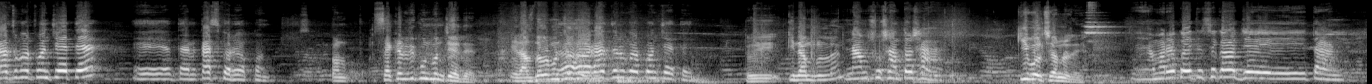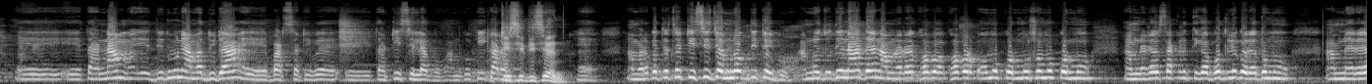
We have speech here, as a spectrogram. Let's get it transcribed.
রাজনগর পঞ্চায়েতে কাজ করে ওখান সেক্রেটারি কোন পঞ্চায়েতের? রাজনগর পঞ্চায়েত রাজনগর পঞ্চায়েতে। তো এই কি নাম বললেন? নাম সুশান্ত শাহ। কি বলছে আপনারে? আমারে কইতেছে যে তার তার নাম এই দিদিমণি আমার দুইটা বার্থ সার্টিফিকেট তার টিসি লাগবো। আমাকে কি কারণ? টিসি দিছেন? হ্যাঁ। আমার কইতেছে টিসি যেমন দিতে হইব। আপনি যদি না দেন আপনারা খবর খবর অমুক কর্মু সমুক কর্মু আপনারা চাকরি থেকে বদলি করে দেবো আপনারা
